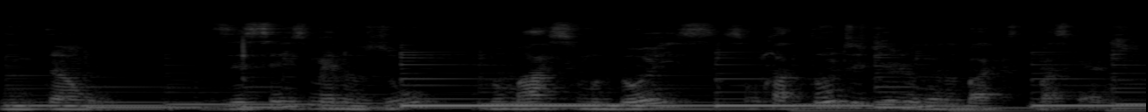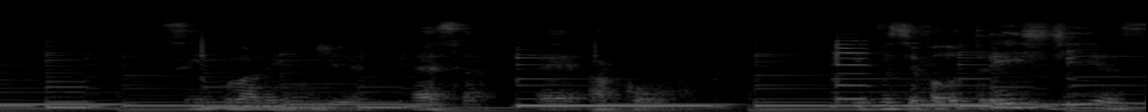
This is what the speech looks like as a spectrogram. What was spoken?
Então, 16 menos 1, no máximo 2, são 14 dias jogando basquete. Sem pular nenhum dia. Essa é a conta. E você falou 3 dias.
